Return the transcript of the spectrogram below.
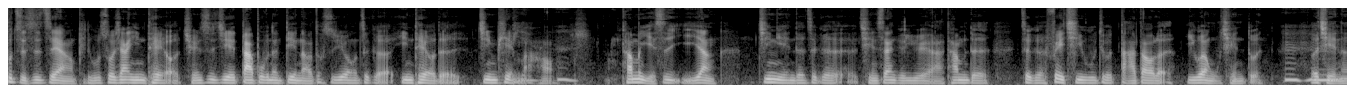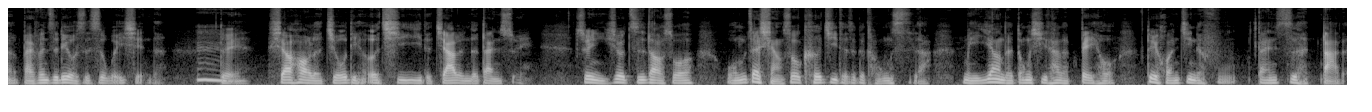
不只是这样，比如说像 Intel，全世界大部分的电脑都是用这个 Intel 的晶片嘛，哈，他们也是一样。今年的这个前三个月啊，他们的这个废弃物就达到了一万五千吨，嗯，而且呢，百分之六十是危险的，嗯，对。消耗了九点二七亿的家人的淡水，所以你就知道说，我们在享受科技的这个同时啊，每一样的东西它的背后对环境的负担是很大的。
